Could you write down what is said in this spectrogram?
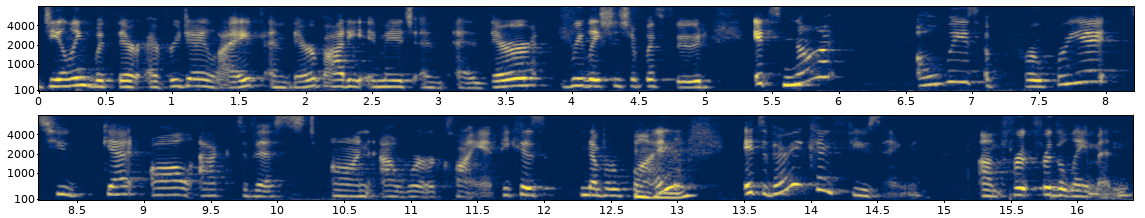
dealing with their everyday life and their body image and, and their relationship with food, it's not always appropriate to get all activist on our client because number one, mm-hmm. it's very confusing. Um, for, for the layman.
